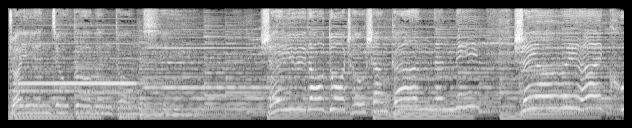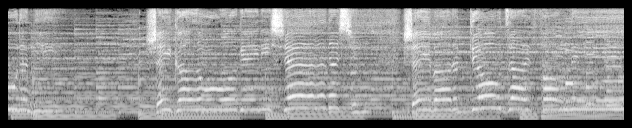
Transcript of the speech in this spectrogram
转眼就各奔东西。谁遇到多愁善感的你？谁安慰爱哭的你？谁看了我给你写的信？谁把它丢在风里？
